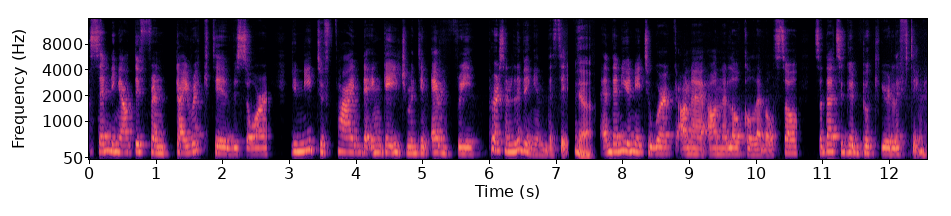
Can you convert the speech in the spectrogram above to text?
sending out different directives or you need to find the engagement in every person living in the city. Yeah. And then you need to work on a on a local level. So so that's a good book you're lifting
